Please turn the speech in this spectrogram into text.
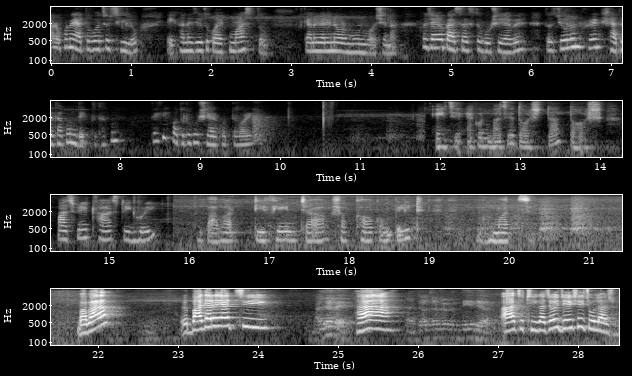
আর ওখানে এত বছর ছিল এখানে যেহেতু কয়েক মাস তো কেন জানি না ওর মন বসে না। তো যাই হোক আস্তে আস্তে বসে যাবে। তো চলুন ফ্রেন্ড সাথে থাকুন দেখতে থাকুন দেখি কতটুকু শেয়ার করতে পারি। এই যে এখন বাজে দশটা দশ। পাঁচ মিনিট ফার্স্ট এই ঘড়ি। বাবার টিফিন চা সব খাওয়া কমপ্লিট ঘুমাচ্ছে। বাবা বাজারে যাচ্ছি। হ্যাঁ। দেওয়া আচ্ছা ঠিক আছে ওই যেই সেই চলে আসব।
